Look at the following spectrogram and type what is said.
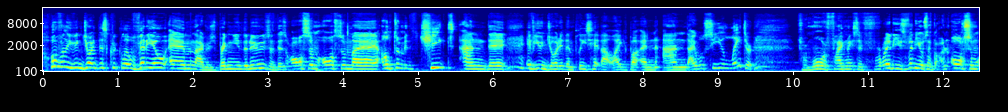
Hopefully you've enjoyed this quick little video. Um, I was bringing you the news of this awesome, awesome uh, ultimate cheat. And uh, if you enjoyed it, then please hit that like button. And I will see you later for more Five Nights at Freddy's videos. I've got an awesome,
